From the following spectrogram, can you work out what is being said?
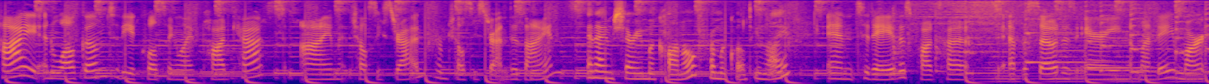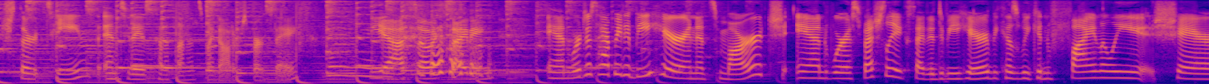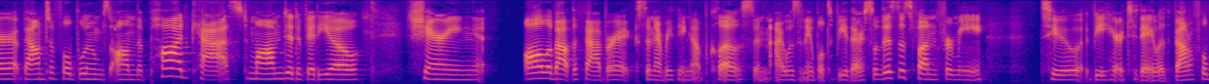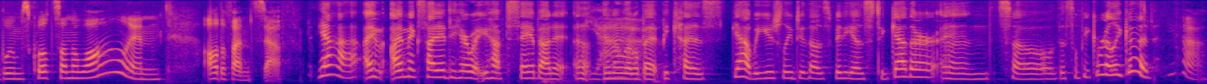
Hi, and welcome to the Quilting Life podcast. I'm Chelsi Stratton from Chelsi Stratton Designs. And I'm Sherri McConnell from A Quilting Life. And today, this podcast episode is airing Monday, March 13th. And today is kind of fun. It's my daughter's birthday. Yeah, so exciting. and we're just happy to be here. And it's March. And we're especially excited to be here because we can finally share Bountiful Blooms on the podcast. Mom did a video sharing all about the fabrics and everything up close, and I wasn't able to be there. So this is fun for me to be here today with Bountiful Blooms quilts on the wall and all the fun stuff. Yeah, I'm I'm excited to hear what you have to say about it uh, yeah. in a little bit because yeah, we usually do those videos together, and so this will be really good. Yeah.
